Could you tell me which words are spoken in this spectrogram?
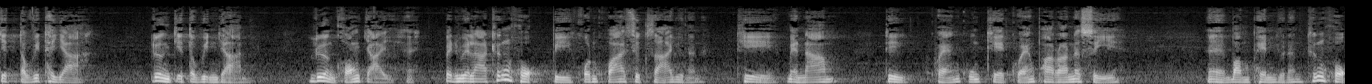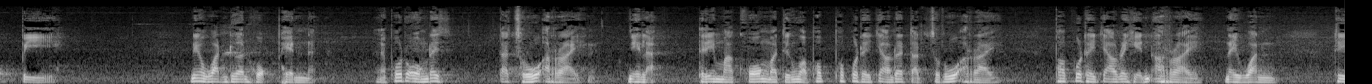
จิตวิทยา เรื่องจิตวิญญาณ เรื่องของใจ เป็นเวลาถึงหกปีค้นคว้าศึกษาอยู่นั้น ที่แม่น้ำที่แขวงคุงเขต แขวงพาราณสีบำเพ็ญอยู่นั้น ถึงหกปี เนี่ยวันเดือนหกเพนน่ะพระองค์ได้ตรัสรู้อะไร นี่แหละทีนี้มาโค้งมาถึงว่าพระพระพุทธเจ้าได้ตรัสรู้อะไร พระพุทธเจ้าได้เห็นอะไรในวันที่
